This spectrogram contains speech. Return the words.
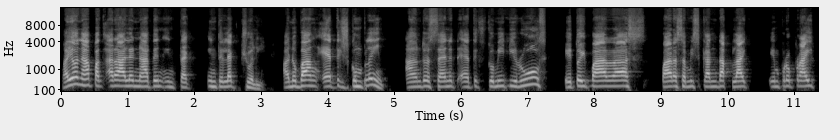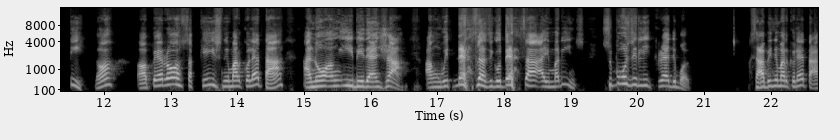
Ngayon ha, pag-aralan natin inte- intellectually. Ano ba ang ethics complaint? Under Senate Ethics Committee rules, ito'y para para sa misconduct like impropriety, no? Ah, pero sa case ni Marcoleta, ano ang ebidensya? Ang witness na si Gutesa ay Marines, supposedly credible. Sabi ni Marcoleta,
